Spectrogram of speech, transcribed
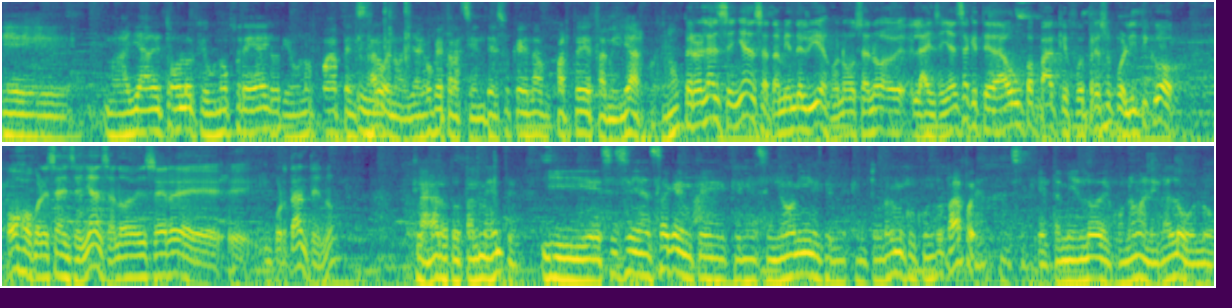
Eh, más allá de todo lo que uno crea y lo que uno pueda pensar, bueno, hay algo que trasciende eso que es la parte familiar, pues, ¿no? Pero es la enseñanza también del viejo, ¿no? O sea, no, eh, la enseñanza que te da un papá que fue preso político, ojo con esas enseñanzas, no deben ser eh, eh, importantes, ¿no? Claro, totalmente. Y esa enseñanza que, que- que me enseñó a mí, que, me- que me inculcó mi papá, pues así que él también lo de alguna manera lo, lo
